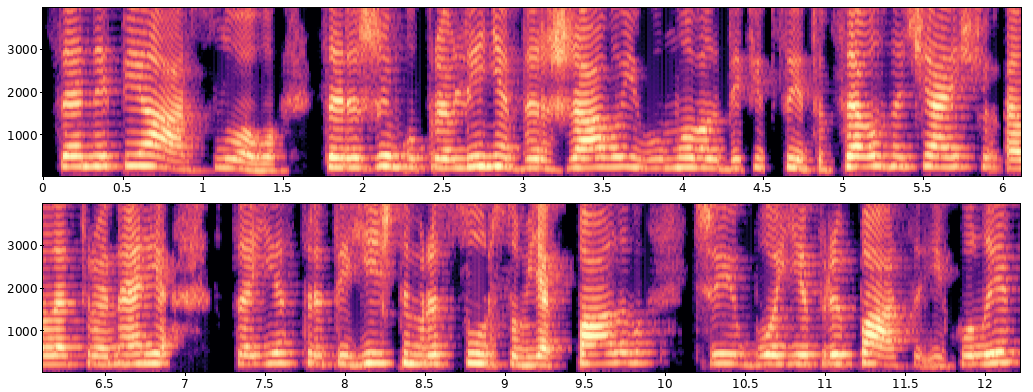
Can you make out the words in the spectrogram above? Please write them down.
це не піар слово, це режим управління державою в умовах дефіциту. Це означає, що електроенергія стає стратегічним ресурсом, як паливо чи боєприпаси. І коли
